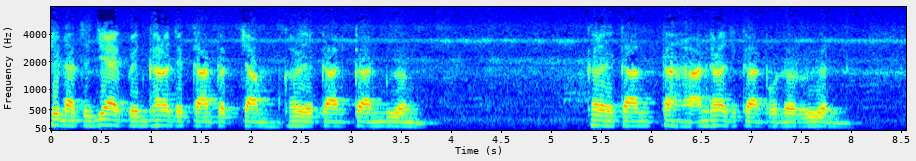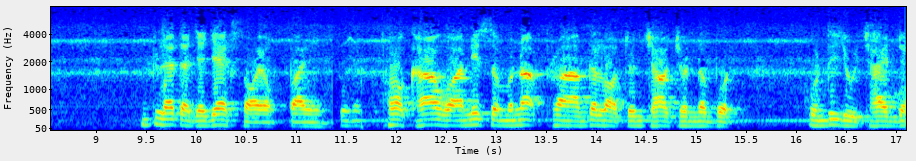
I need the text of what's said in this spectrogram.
ช่นอาจจะแยกเป็นข้าราชการประจำข้าราชการการเมืองข้าราชการทหารข้าราชการพลเรือน และแต่จะแยกซอยออกไปพ่อค้าวานิสมณะพราหมณ์ตลอดจนชาวชนบทคนที่อยู่ชายแด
